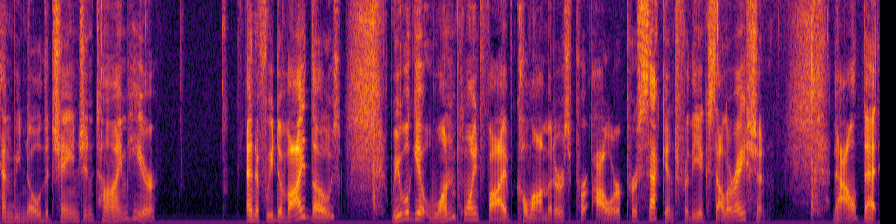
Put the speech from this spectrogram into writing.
And we know the change in time here. And if we divide those, we will get 1.5 kilometers per hour per second for the acceleration. Now that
